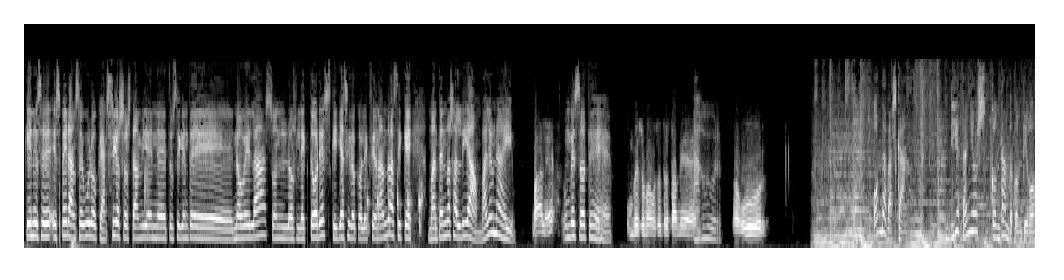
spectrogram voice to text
Quienes eh, esperan, seguro que ansiosos también eh, tu siguiente novela, son los lectores que ya has ido coleccionando. Así que manténnos al día. ¿Vale, Unai? Vale. Un besote. Un beso para vosotros también. Agur. Agur. Onda Vasca. Diez años contando contigo.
